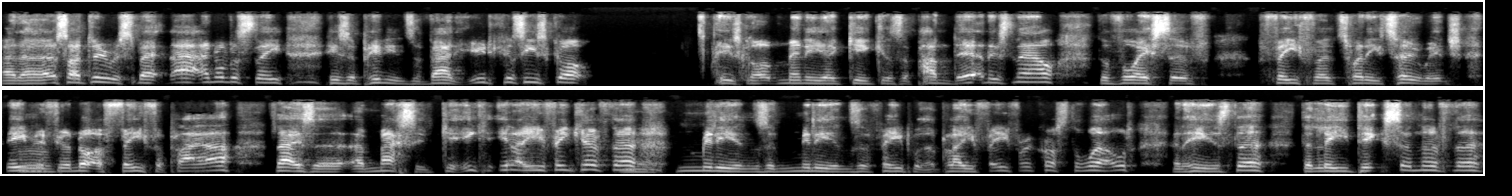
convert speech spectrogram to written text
And uh, so I do respect that. And obviously his opinions are valued because he's got he's got many a gig as a pundit and is now the voice of FIFA 22, which even Mm. if you're not a FIFA player, that is a, a massive gig. You know, you think of the Yeah. millions and millions of people that play FIFA across the world, and he is the the Lee Dixon of the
